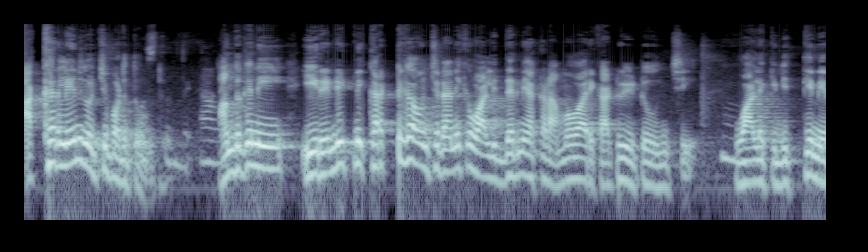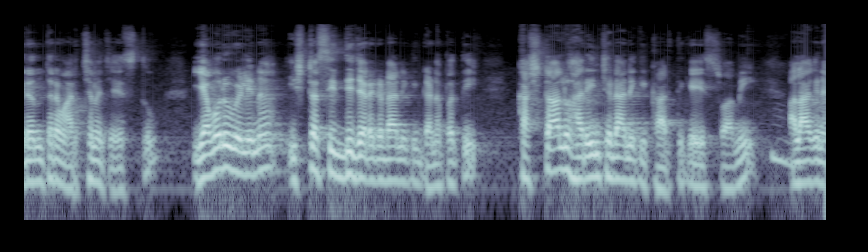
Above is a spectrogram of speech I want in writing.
అక్కర్లేనిది వచ్చి పడుతూ ఉంటుంది. అందుకని ఈ రెండింటిని కరెక్ట్గా ఉంచడానికి వాళ్ళిద్దరిని అక్కడ అమ్మవారికి అటు ఇటు ఉంచి వాళ్ళకి నిత్య నిరంతరం అర్చన చేస్తూ ఎవరు వెళ్ళినా ఇష్టసిద్ధి జరగడానికి గణపతి కష్టాలు హరించడానికి కార్తికేయ స్వామి అలాగనే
